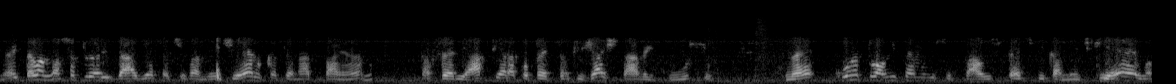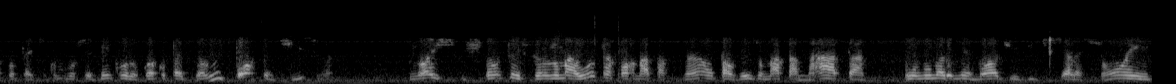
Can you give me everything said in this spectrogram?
Né? Então, a nossa prioridade efetivamente era o Campeonato Baiano, a Série A, porque era a competição que já estava em curso. Né? Quanto ao intermunicipal, especificamente, que é uma competição, como você bem colocou, a competição importantíssima, nós estamos pensando numa outra formatação, talvez um mata-mata, um número menor de, de seleções,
